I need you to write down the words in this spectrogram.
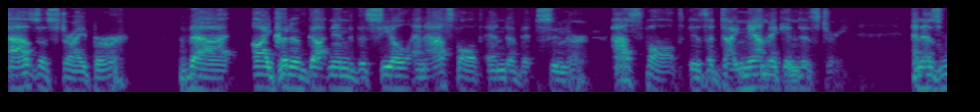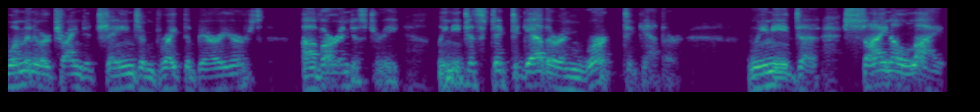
as a striper that I could have gotten into the seal and asphalt end of it sooner. Asphalt is a dynamic industry. And as women who are trying to change and break the barriers of our industry, we need to stick together and work together. We need to shine a light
